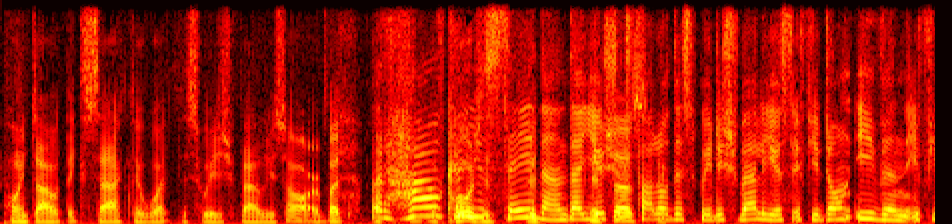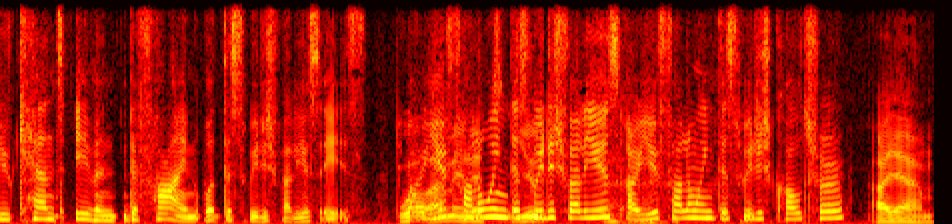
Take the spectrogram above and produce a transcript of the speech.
point out exactly what the Swedish values are. But But how can you it- say it- then that you should does- follow the Swedish values if you don't even, if you can't even define what the Swedish values is? Well, Are I you mean, following the you- Swedish values? Are you following the Swedish culture? I am.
